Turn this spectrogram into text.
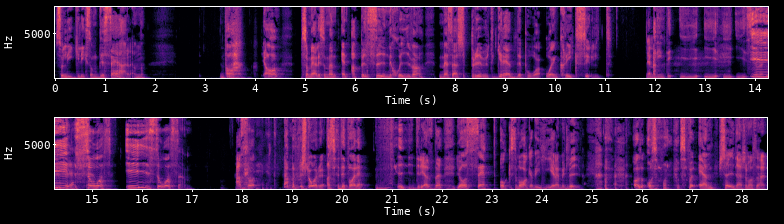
så ligger liksom desserten. Va? Ja, som är liksom en, en apelsinskiva med så här sprutgrädde på och en klick sylt. Nej, men inte i, i, i, i, I sås, i såsen. Alltså, ja, men förstår du? Alltså, det var det vidrigaste jag har sett och smakat i hela mitt liv. Och, och, så, och så var det en tjej där som var så här,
